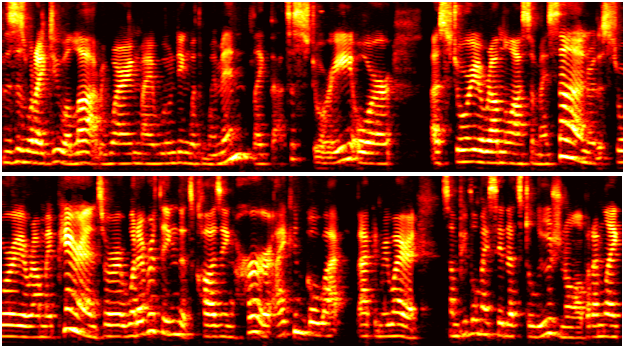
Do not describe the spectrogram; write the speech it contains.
this is what i do a lot rewiring my wounding with women. Like that's a story or a story around the loss of my son or the story around my parents or whatever thing that's causing hurt. I can go back, back and rewire it some people might say that's delusional, but I'm like,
